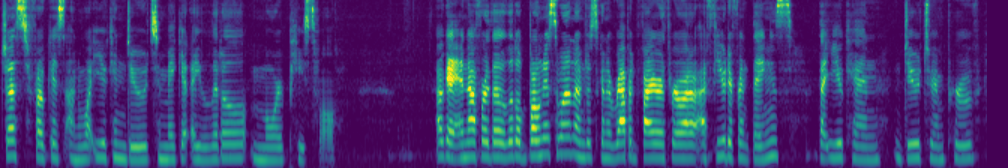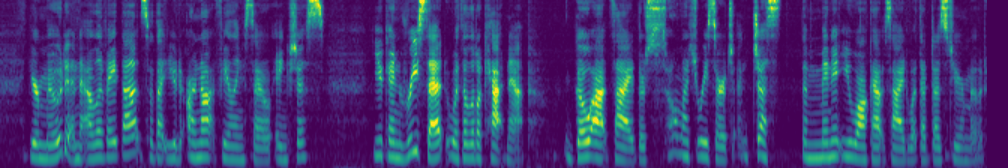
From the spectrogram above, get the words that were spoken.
Just focus on what you can do to make it a little more peaceful. Okay, and now for the little bonus one, I'm just going to rapid fire throw out a few different things that you can do to improve your mood and elevate that so that you are not feeling so anxious. You can reset with a little cat nap. Go outside. There's so much research, and just the minute you walk outside, what that does to your mood.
